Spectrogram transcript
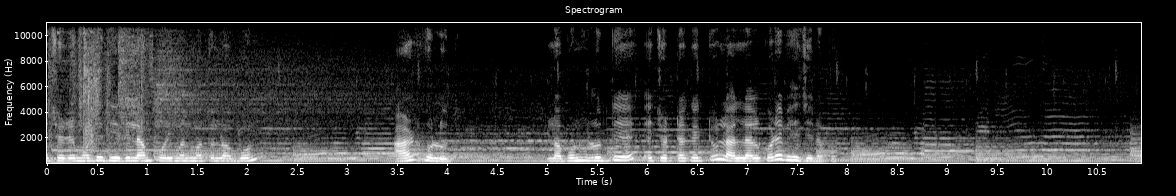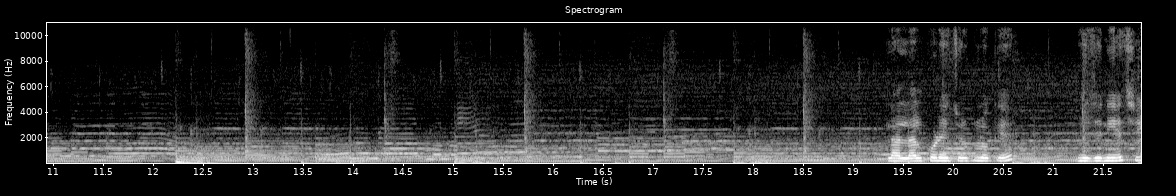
এঁচড়ের মধ্যে দিয়ে দিলাম পরিমাণ মতো লবণ আর হলুদ। লবণ হলুদ দিয়ে এঁচড়টাকে একটু লাল লাল করে ভেজে নেব। লাল লাল করে এঁচড়গুলোকে ভেজে নিয়েছি।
